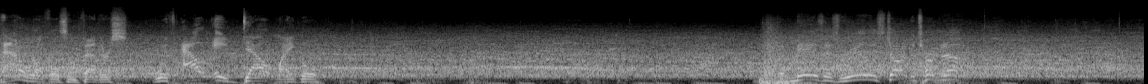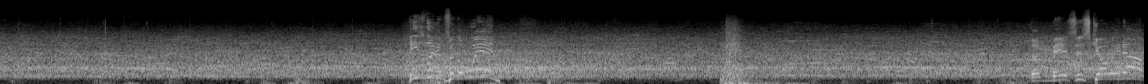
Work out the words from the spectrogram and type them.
That'll ruffle some feathers. Without a doubt, Michael. The Miz is really starting to turn it up. The Miz is going up.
